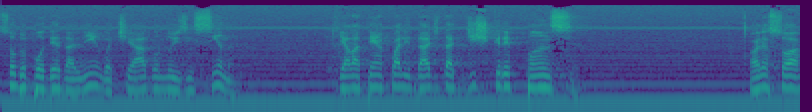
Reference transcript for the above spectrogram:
sobre o poder da língua, Tiago nos ensina que ela tem a qualidade da discrepância. Olha só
